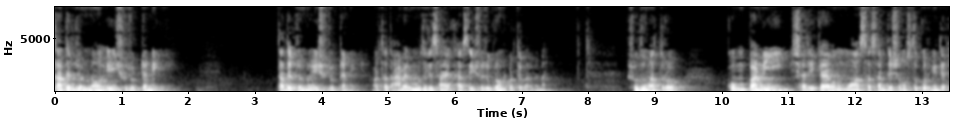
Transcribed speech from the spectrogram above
তাদের জন্য এই সুযোগটা নেই। তাদের জন্য এই সুযোগটা নেই। অর্থাৎ আমেল মঞ্জিলি সায়ে খাস এই সুযোগ গ্রহণ করতে পারবে না। শুধুমাত্র কোম্পানি, শারিকা এবং মোয়াসাসার যে সমস্ত কর্মীদের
